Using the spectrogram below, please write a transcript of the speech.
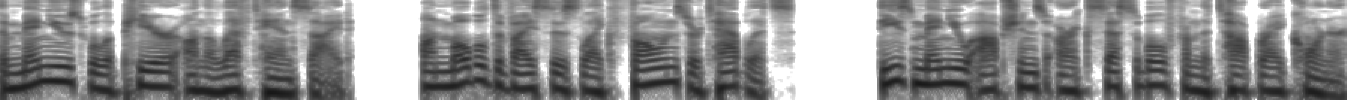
the menus will appear on the left-hand side. On mobile devices like phones or tablets, these menu options are accessible from the top right corner.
